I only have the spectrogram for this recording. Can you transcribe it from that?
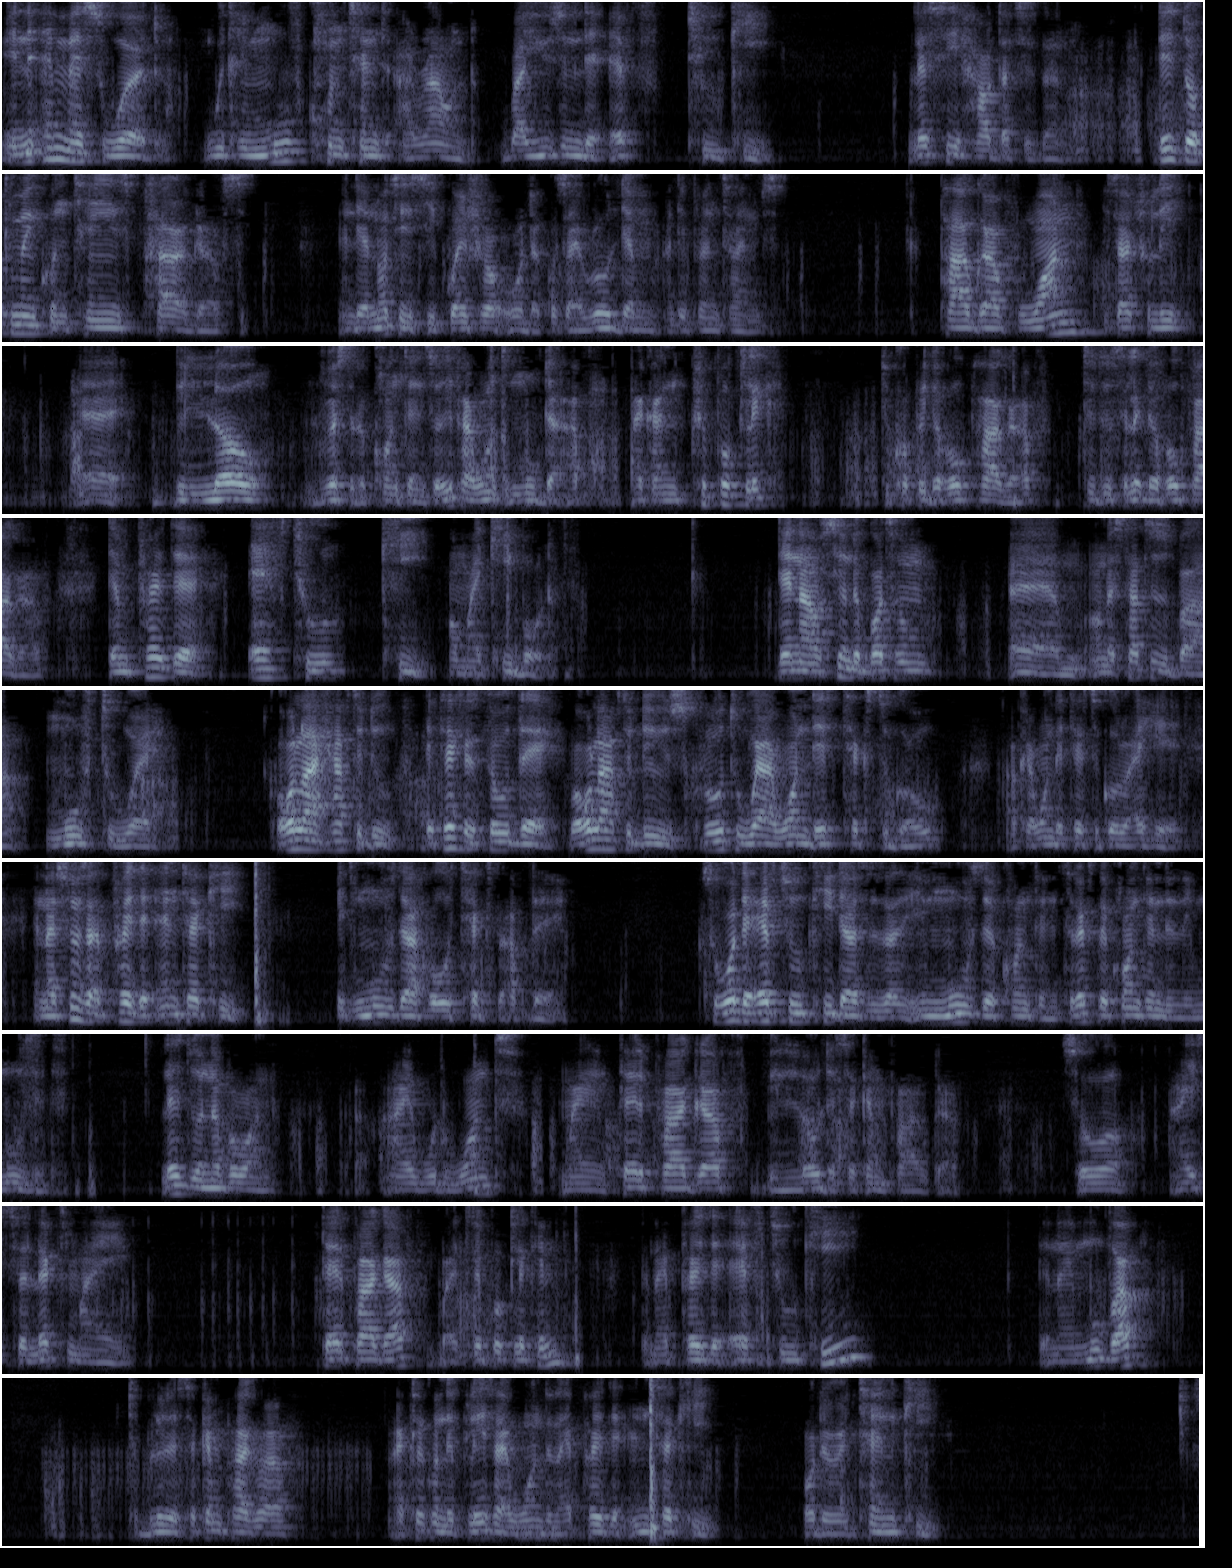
In MS Word, we can move content around by using the F2 key. Let's see how that is done. This document contains paragraphs and they're not in sequential order because I wrote them at different times. Paragraph 1 is actually uh, below the rest of the content. So if I want to move that up, I can triple click to copy the whole paragraph, to, to select the whole paragraph, then press the F2 key on my keyboard. Then I'll see on the bottom um, on the status bar move to where. All I have to do, the text is still there, but all I have to do is scroll to where I want this text to go. Okay, I want the text to go right here. And as soon as I press the enter key, it moves that whole text up there. So what the F2 key does is that it moves the content, selects the content and it moves it. Let's do another one. I would want my third paragraph below the second paragraph. So I select my third paragraph by triple clicking. Then I press the F2 key. Then I move up to below the second paragraph. I click on the place I want and I press the enter key or the return key.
